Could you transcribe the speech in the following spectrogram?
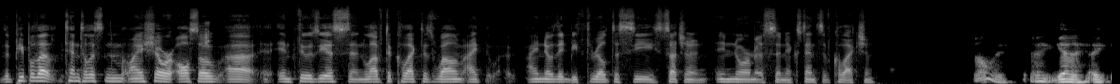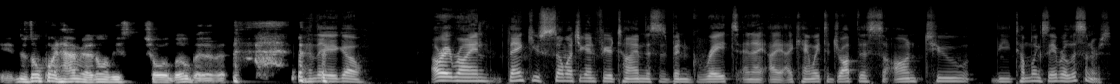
the people that tend to listen to my show are also uh, enthusiasts and love to collect as well. I I know they'd be thrilled to see such an enormous and extensive collection well, again, I, there's no point having it. I don't at least show a little bit of it. and there you go. All right, Ryan, thank you so much again for your time. This has been great, and I, I, I can't wait to drop this on to the Tumbling Saber listeners.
